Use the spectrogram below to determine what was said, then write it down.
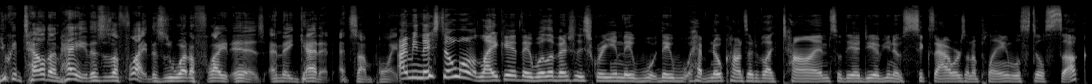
You can tell them, hey, this is a flight. This is what a flight is, and they get it at some point. I mean, they still won't like it. They will eventually scream. They w- they w- have no concept of like time, so the idea of you know six hours on a plane will still suck.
